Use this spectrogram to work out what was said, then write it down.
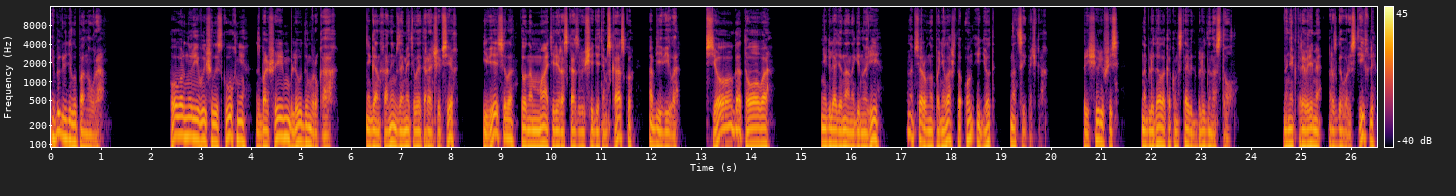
и выглядела понуро. Повар Нури вышел из кухни с большим блюдом в руках. Ниган Ханым заметила это раньше всех и весело, тоном матери, рассказывающей детям сказку, объявила — «Все готово». Не глядя на ноги Нури, она все равно поняла, что он идет на цыпочках. Прищурившись, наблюдала, как он ставит блюдо на стол. На некоторое время разговоры стихли,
